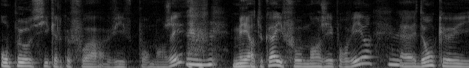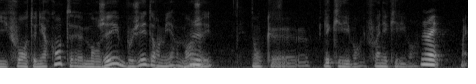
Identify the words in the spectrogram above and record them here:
on peut aussi quelquefois vivre pour manger. Mhm. Mais en tout cas, il faut manger pour vivre. Mm. Euh, donc, il faut en tenir compte. Manger, bouger, dormir, manger. Donc, l'équilibre. Il faut un équilibre. Ouais. Ouais.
